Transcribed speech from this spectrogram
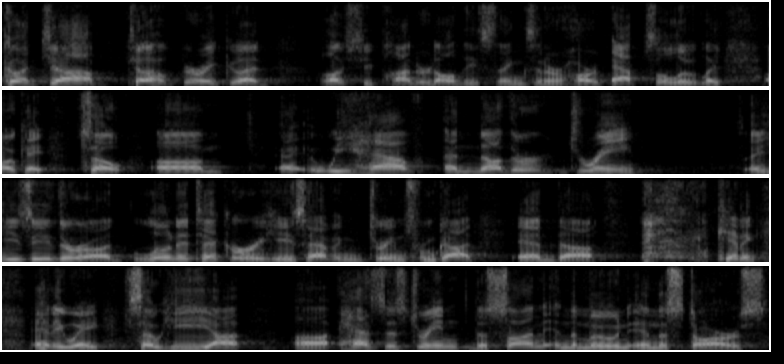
Good job. Oh, very good. Oh, she pondered all these things in her heart. Absolutely. Okay, so um, uh, we have another dream. He's either a lunatic or he's having dreams from God. And uh, kidding. Anyway, so he uh, uh, has this dream the sun and the moon and the stars,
